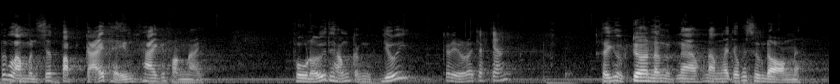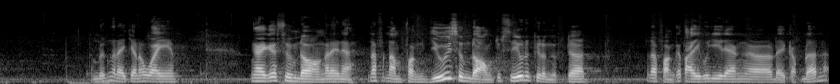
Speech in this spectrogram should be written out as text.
Tức là mình sẽ tập cải thiện hai cái phần này. Phụ nữ thì không cần ngực dưới cái điều đó chắc chắn. Thì ngực trên là ngực nào? Nằm ngay chỗ cái xương đòn nè. Em đứng ở đây cho nó quay em. Ngay cái xương đòn ở đây nè, nó nằm phần dưới xương đòn chút xíu, nó kêu là ngực trên. Đó là phần cái tay của Di đang ờ, đề cập đến đó.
